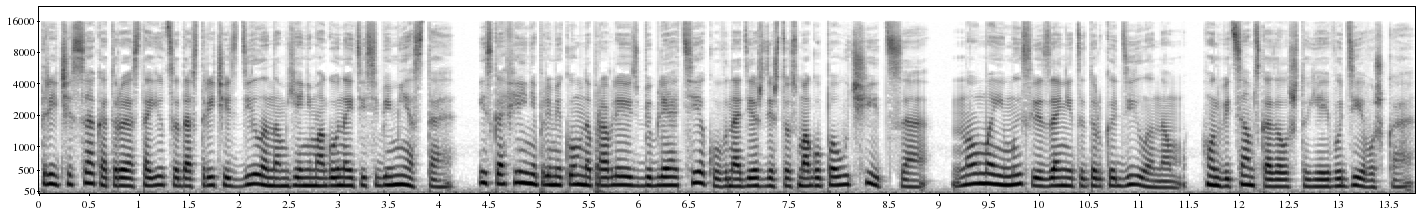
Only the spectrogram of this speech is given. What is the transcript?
Три часа, которые остаются до встречи с Диланом, я не могу найти себе места. Из кофейни прямиком направляюсь в библиотеку в надежде, что смогу поучиться. Но мои мысли заняты только Диланом. Он ведь сам сказал, что я его девушка.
